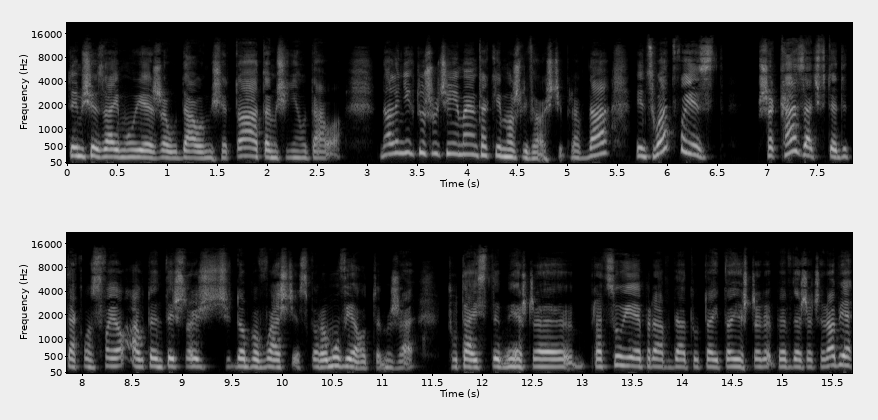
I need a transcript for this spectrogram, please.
tym się zajmuję, że udało mi się to, a to mi się nie udało. No ale niektórzy ludzie nie mają takiej możliwości, prawda? Więc łatwo jest przekazać wtedy taką swoją autentyczność, no bo właśnie, skoro mówię o tym, że tutaj z tym jeszcze pracuję, prawda, tutaj to jeszcze pewne rzeczy robię,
